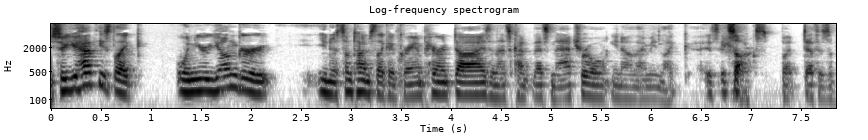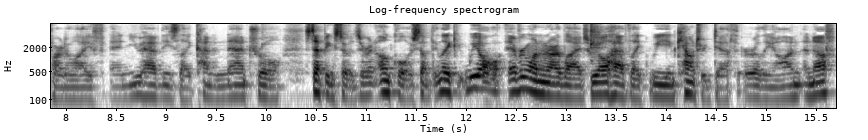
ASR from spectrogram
So you have these like when you're younger you know sometimes like a grandparent dies and that's kind of that's natural you know i mean like it's, it sucks but death is a part of life and you have these like kind of natural stepping stones or an uncle or something. Like we all everyone in our lives we all have like we encounter death early on enough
